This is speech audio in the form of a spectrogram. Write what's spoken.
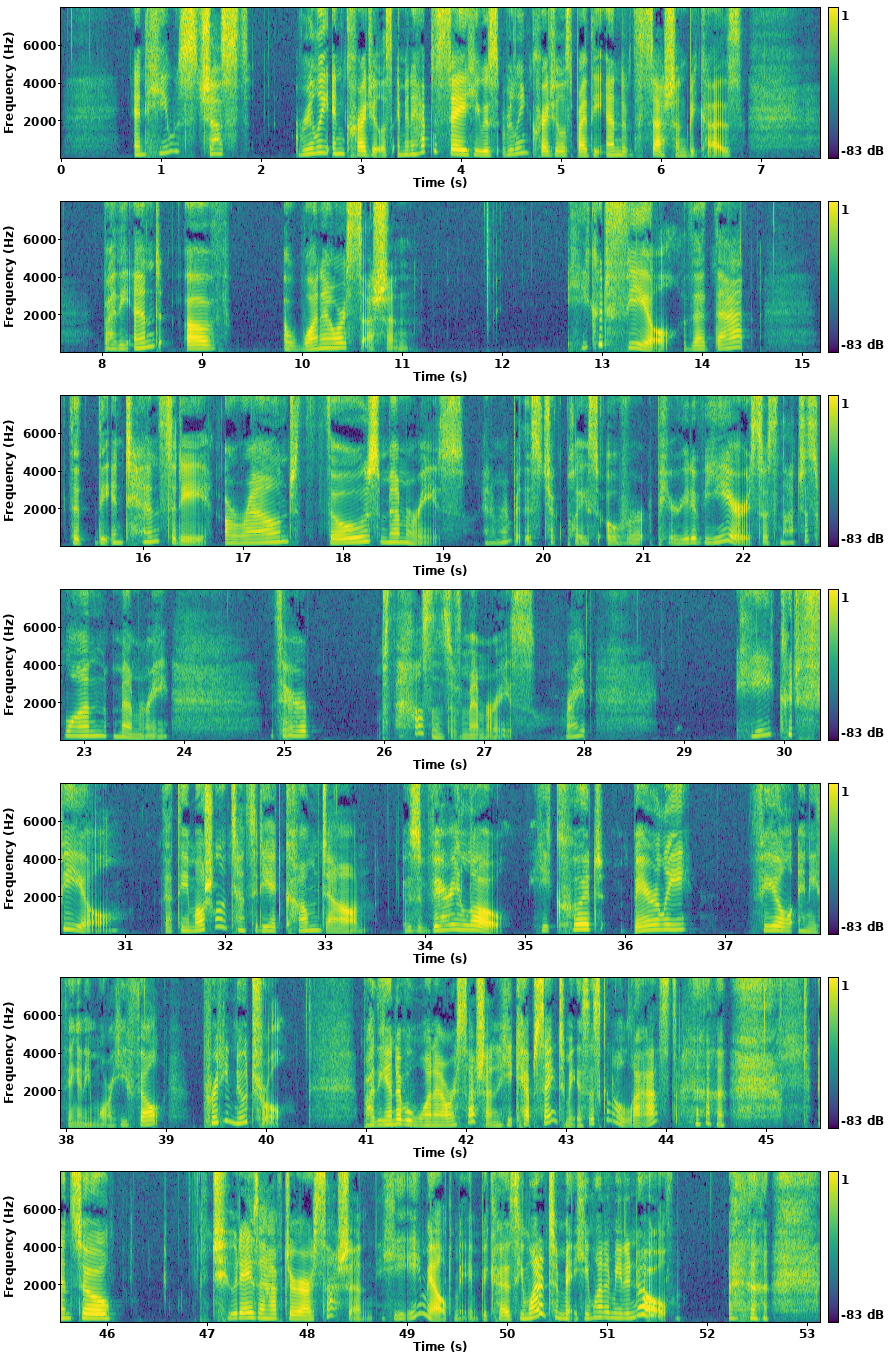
And he was just really incredulous. I mean, I have to say, he was really incredulous by the end of the session because by the end of a one hour session, he could feel that that that the intensity around those memories and remember this took place over a period of years so it's not just one memory there are thousands of memories right he could feel that the emotional intensity had come down. It was very low. He could barely feel anything anymore. He felt pretty neutral by the end of a one hour session. He kept saying to me, Is this going to last? and so, two days after our session, he emailed me because he wanted to ma- he wanted me to know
